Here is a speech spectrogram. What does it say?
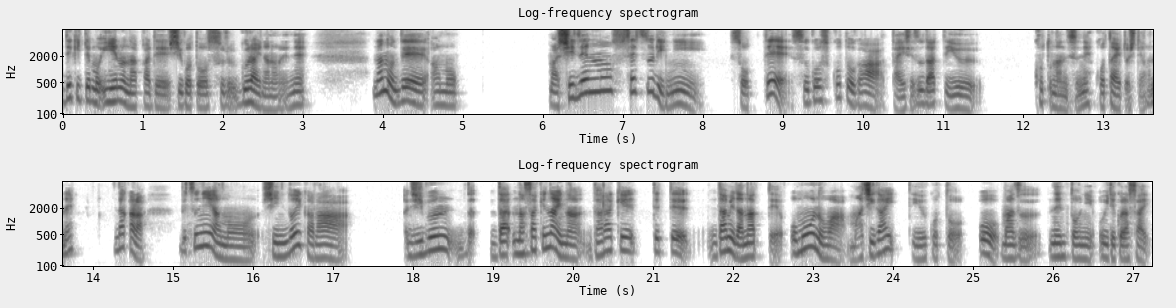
できても家の中で仕事をするぐらいなのでね。なので、あの、まあ自然の摂理に沿って過ごすことが大切だっていうことなんですね。答えとしてはね。だから別にあの、しんどいから自分だ、だ、情けないな、だらけててダメだなって思うのは間違いっていうことをまず念頭に置いてください。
